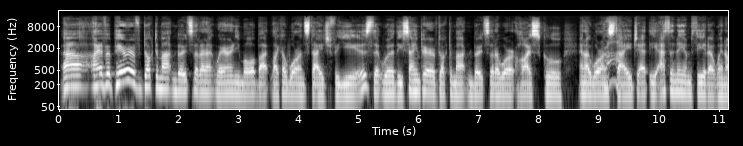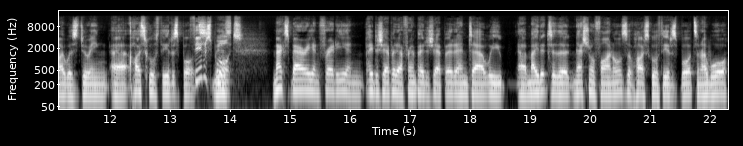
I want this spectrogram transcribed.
Uh, I have a pair of Dr. Martin boots that I don't wear anymore, but like I wore on stage for years that were the same pair of Dr. Martin boots that I wore at high school and I wore on stage at the Athenaeum Theatre when I was doing uh, high school theatre sports. Theatre sports. Max Barry and Freddie and Peter Shepard, our friend Peter Shepard, and uh, we uh, made it to the national finals of high school theatre sports. And I wore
